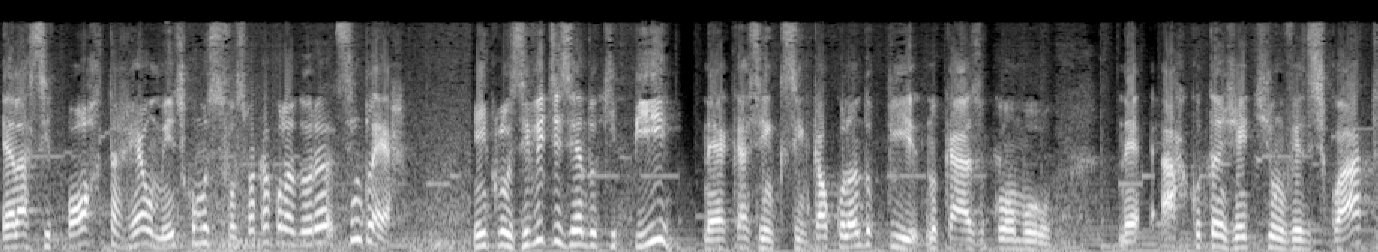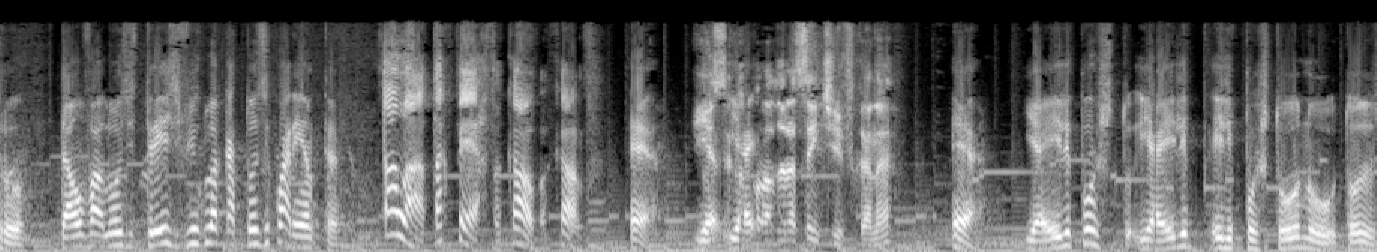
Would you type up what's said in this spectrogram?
ela se porta realmente como se fosse uma calculadora Sinclair. Inclusive dizendo que pi, né, assim, assim calculando pi, no caso como né, arco tangente de 1 vezes 4, dá um valor de 3,1440. Tá lá, tá perto, calma, calma. É. Isso e, é calculadora científica, né? É. E aí ele postou, e aí ele, ele postou no todo,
